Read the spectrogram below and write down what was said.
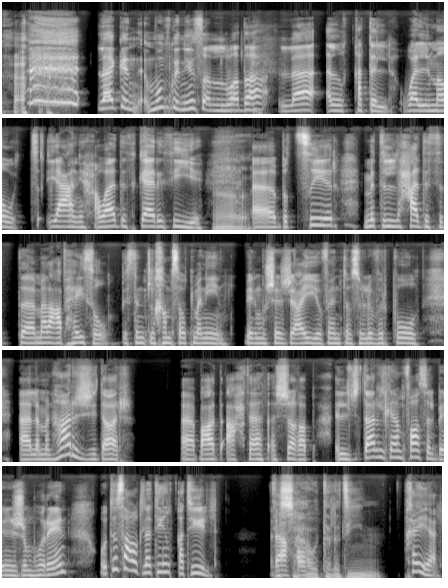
لكن ممكن يوصل الوضع للقتل والموت يعني حوادث كارثية. آه. آه، بتصير مثل حادثة ملعب هيسل بسنة ال 85 بين مشجعي يوفنتوس وليفربول. آه، لما انهار الجدار آه، بعد أحداث الشغب الجدار اللي كان فاصل بين الجمهورين و39 قتيل راحوا. 39 تخيل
